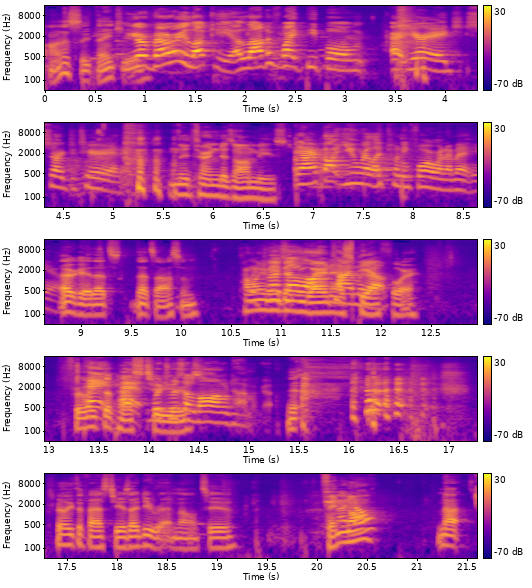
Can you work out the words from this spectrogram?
Honestly, thank you. You're very lucky. A lot of white people at your age start deteriorating. They turn to zombies. and I thought you were like 24 when I met you. okay, that's that's awesome. How long Which have you was a been long wearing time SPF ago. for? For like hey, the past hey, two which years. was a long time ago. Yeah. For like the past two years, I do retinol too. Fentanyl? Not,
